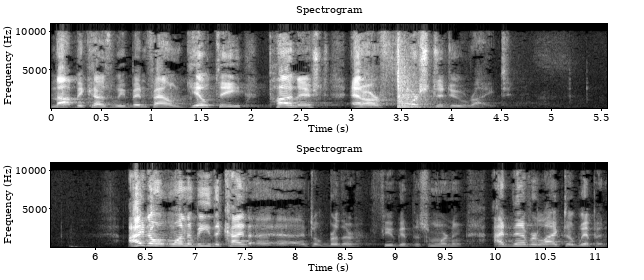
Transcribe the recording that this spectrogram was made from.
not because we've been found guilty, punished, and are forced to do right? I don't want to be the kind of, uh, I told Brother Fugit this morning, I'd never liked a whipping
